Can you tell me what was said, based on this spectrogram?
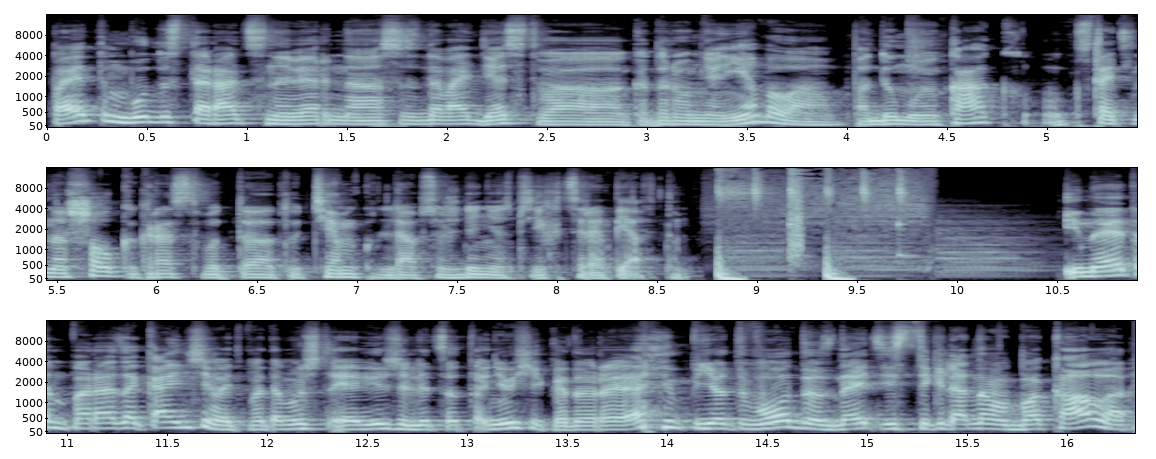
Поэтому буду стараться, наверное, создавать детство, которого у меня не было. Подумаю, как. Кстати, нашел как раз вот эту темку для обсуждения с психотерапевтом. И на этом пора заканчивать, потому что я вижу лицо Танюхи, которая пьет воду, знаете, из стеклянного бокала.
